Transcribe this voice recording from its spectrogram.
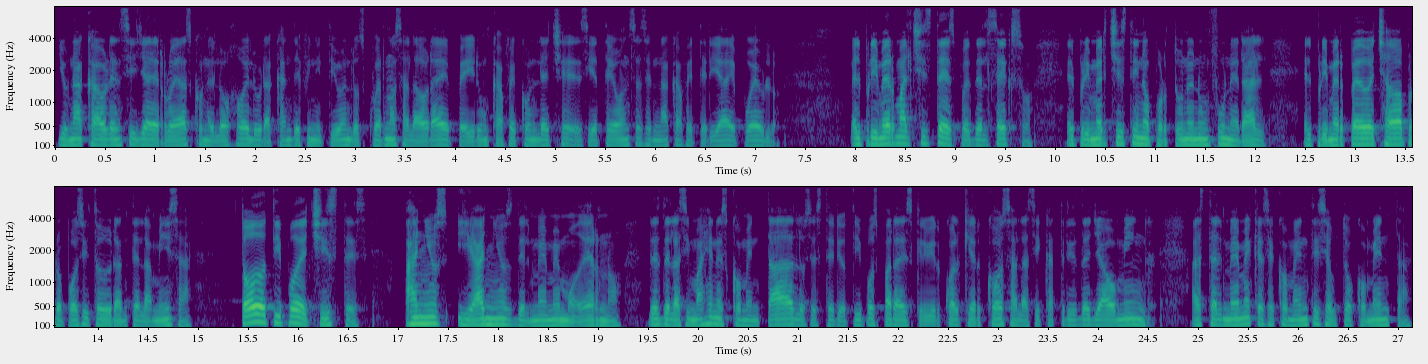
y una cabra en silla de ruedas con el ojo del huracán definitivo en los cuernos a la hora de pedir un café con leche de 7 onzas en una cafetería de pueblo. el primer mal chiste después del sexo, el primer chiste inoportuno en un funeral, el primer pedo echado a propósito durante la misa, todo tipo de chistes, años y años del meme moderno, desde las imágenes comentadas, los estereotipos para describir cualquier cosa, la cicatriz de Yao Ming, hasta el meme que se comenta y se autocomenta,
